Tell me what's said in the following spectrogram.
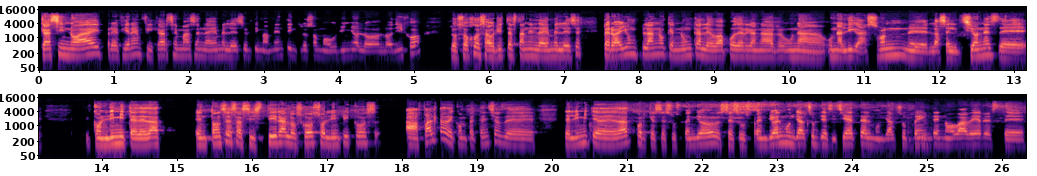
casi no hay, prefieren fijarse más en la MLS últimamente, incluso Mourinho lo, lo dijo los ojos ahorita están en la MLS, pero hay un plano que nunca le va a poder ganar una, liga. Son eh, las elecciones de, con límite de edad. Entonces, asistir a los Juegos Olímpicos a falta de competencias de, límite de edad, porque se suspendió, se suspendió el Mundial Sub-17, el Mundial Sub-20, no va a haber este,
